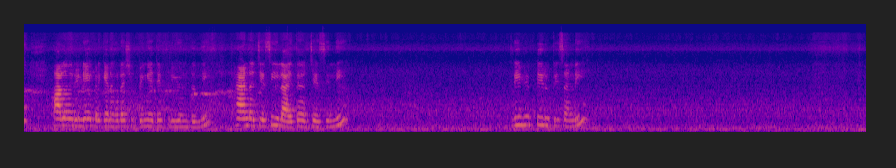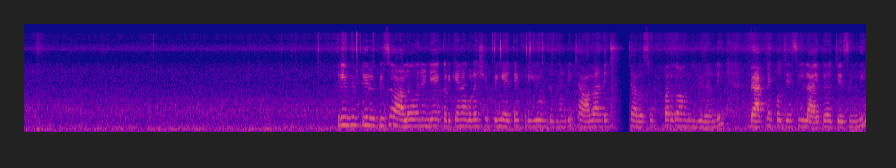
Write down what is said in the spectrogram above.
All over India ఎక్కడికైనా కూడా షిప్పింగ్ అయితే ఫ్రీ ఉంటుంది. హ్యాండ్ వచ్చేసి ఇలా అయితే వచ్చేసింది. త్రీ ఫిఫ్టీ రూపీస్ అండి. Three fifty rupees all over India ఎక్కడికైనా కూడా షిప్పింగ్ అయితే ఫ్రీ ఉంటుందండి. చాలా అంటే చాలా సూపర్గా ఉంది చూడండి. బ్యాక్ నెక్ వచ్చేసి ఇలా అయితే వచ్చేసింది.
